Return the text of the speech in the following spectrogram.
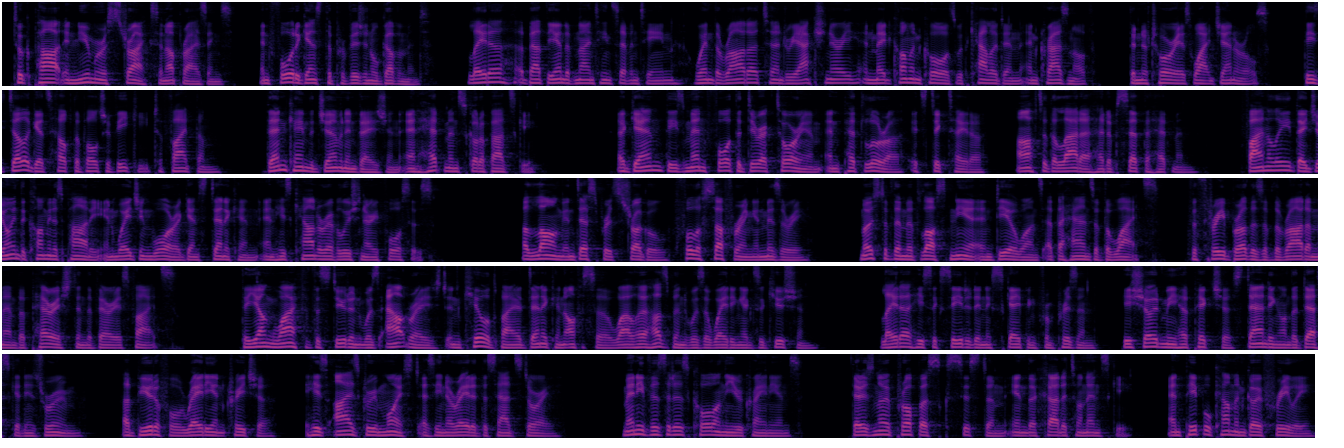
took part in numerous strikes and uprisings, and fought against the provisional government. Later, about the end of 1917, when the Rada turned reactionary and made common cause with Kaledin and Krasnov, the notorious white generals, these delegates helped the Bolsheviki to fight them. Then came the German invasion and Hetman Skoropadsky. Again, these men fought the Directorium and Petlura, its dictator, after the latter had upset the hetman. Finally, they joined the Communist Party in waging war against Denikin and his counter-revolutionary forces. A long and desperate struggle, full of suffering and misery. Most of them have lost near and dear ones at the hands of the whites. The three brothers of the Rada member perished in the various fights. The young wife of the student was outraged and killed by a Denikin officer while her husband was awaiting execution. Later, he succeeded in escaping from prison. He showed me her picture standing on the desk in his room. A beautiful, radiant creature. His eyes grew moist as he narrated the sad story. Many visitors call on the Ukrainians. There is no propusk system in the Kharitonensky, and people come and go freely.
